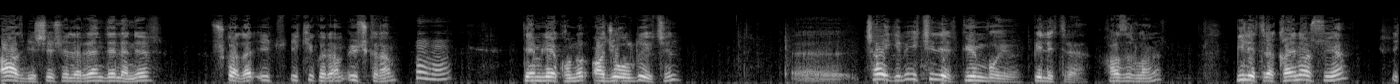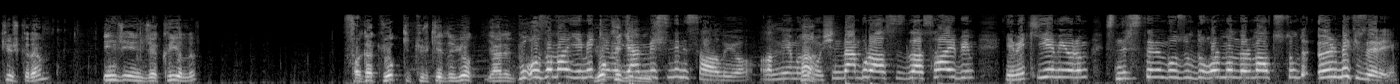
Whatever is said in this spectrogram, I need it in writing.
az bir şey şöyle rendelenir. Şu kadar 2 gram 3 gram demliğe konur acı olduğu için e, çay gibi içilir gün boyu 1 litre hazırlanır. 1 litre kaynar suya 2-3 gram ince ince kıyılır. Fakat yok ki Türkiye'de yok. Yani Bu o zaman yemek Yok yeme edilmiş. yenmesini mi sağlıyor? Anlayamadım Ha. o. Şimdi ben bu rahatsızlığa sahibim. Yemek yiyemiyorum. Sinir sistemim bozuldu. Hormonlarım alt üst oldu. Ölmek üzereyim.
